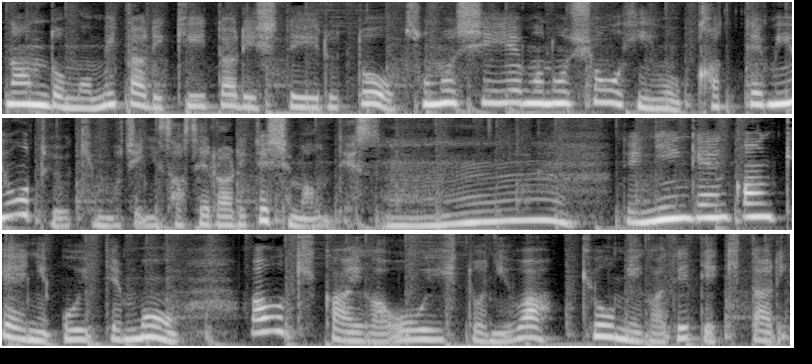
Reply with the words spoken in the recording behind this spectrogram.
何度も見たり聞いたりしているとその CM の商品を買ってみようという気持ちにさせられてしまうんです。で人間関係においても会う機会が多い人には興味が出てきたり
